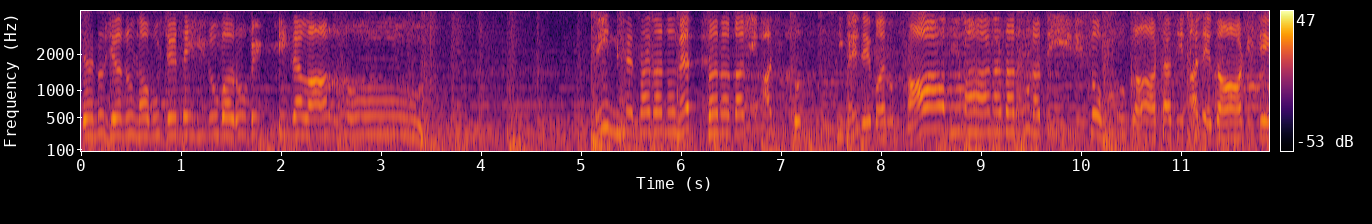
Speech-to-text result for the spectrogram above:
ಜನು ಜನುಮವು ಜೊತೆ ಇರುವರು ಬಿಟ್ಟಿರಲಾರು ನಿನ್ ಹೆಸರನ್ನು ನೆತ್ತರದಲ್ಲಿ ಅಚ್ಚೊತ್ತಿಸಿ ಮೆರೆವರು ಅಭಿಮಾನದ ಋಣ ತೀರಿಸೋ ಹುಡುಕಾಟದಿ ಅಲೆದಾಡಿದೆ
